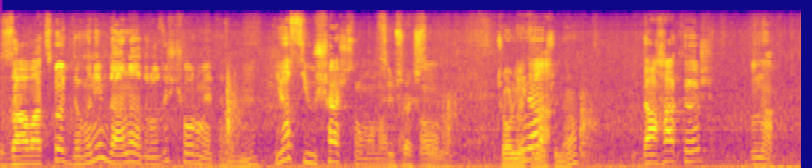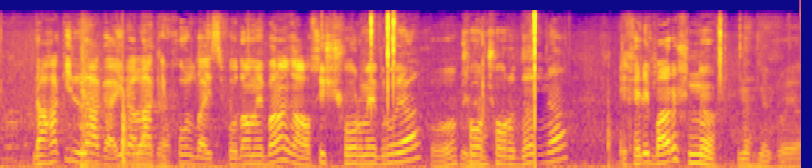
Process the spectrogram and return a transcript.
заводской дувним да на дурӯзиш 4 метр ё 36 сомон ака. 36 О. сомон 4 метр Ина- машина даҳакаш ина даҳаки лага ира лаки полда истифода мебаранд ғавси чор меброя Хоб, ина. чор чору да ина и хеле бараш на не мегӯя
